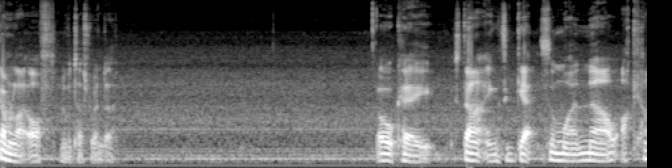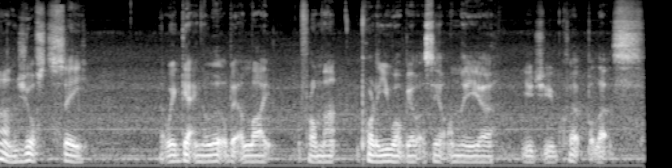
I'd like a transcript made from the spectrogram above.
camera light off another test render okay starting to get somewhere now I can just see that we're getting a little bit of light from that probably you won't be able to see it on the uh, YouTube clip but let's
